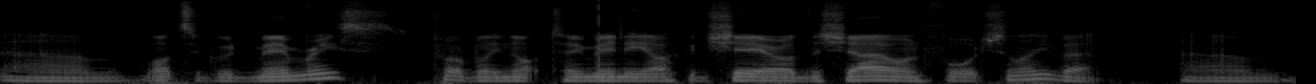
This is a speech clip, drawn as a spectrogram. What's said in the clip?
Um, lots of good memories. Probably not too many I could share on the show, unfortunately, but um,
